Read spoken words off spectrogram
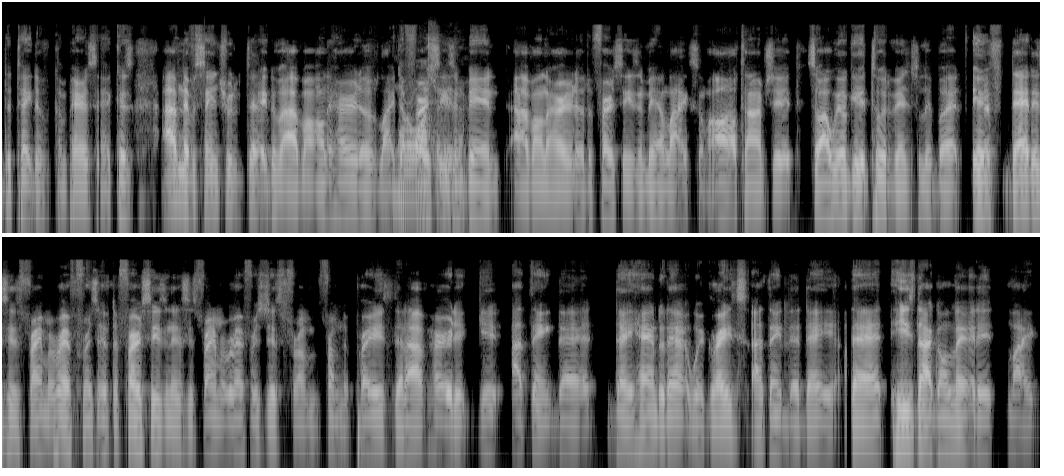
detective comparison. Cause I've never seen True Detective. I've only heard of like never the first season being I've only heard of the first season being like some all time shit. So I will get to it eventually. But if that is his frame of reference, if the first season is his frame of reference just from from the praise that I've heard it get, I think that they handle that with grace. I think that they that he's not gonna let it like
